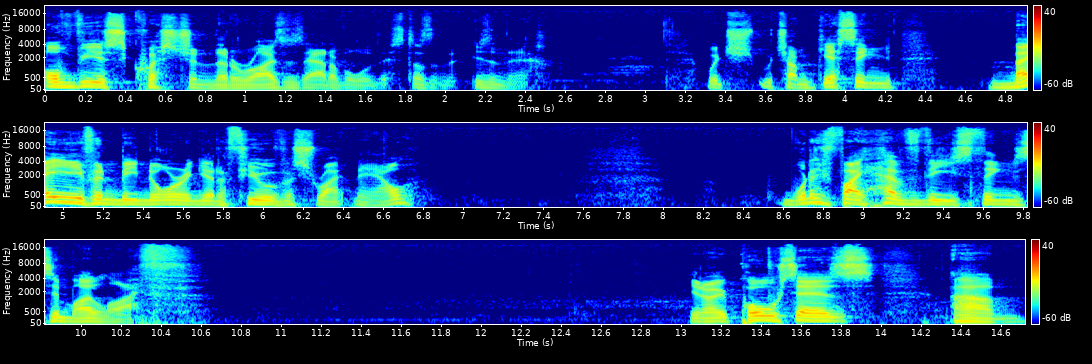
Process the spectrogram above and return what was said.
obvious question that arises out of all of this, doesn't it? Isn't there? Which, which I'm guessing may even be gnawing at a few of us right now. What if I have these things in my life? You know, Paul says, um,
